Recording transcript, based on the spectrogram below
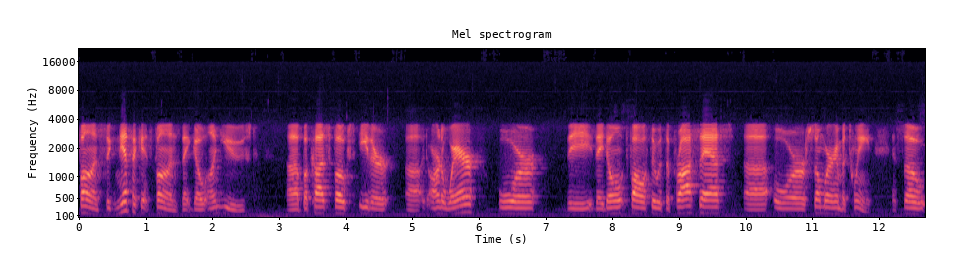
funds, significant funds, that go unused uh, because folks either uh, aren't aware or the they don't follow through with the process uh, or somewhere in between. And so,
